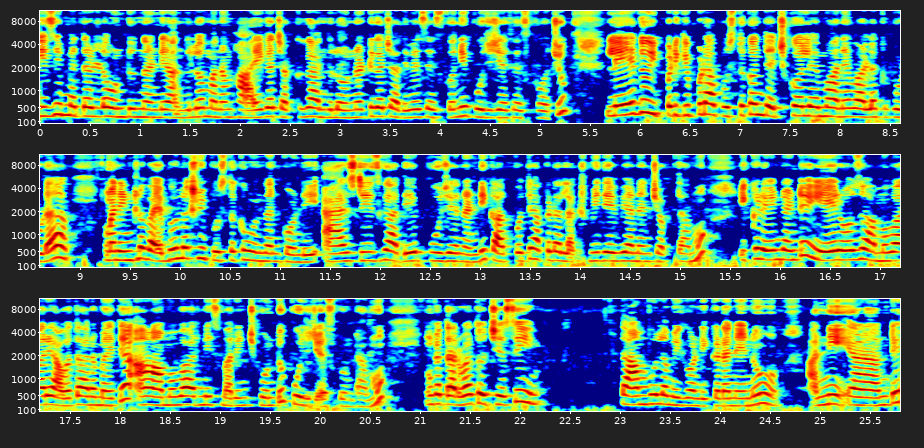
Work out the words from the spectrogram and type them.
ఈజీ మెథడ్లో ఉంటుందండి. అందులో మనం హాయిగా చక్కగా అందులో ఉన్నట్టుగా చదివేసేసుకొని పూజ చేసేసుకోవచ్చు. లేదు ఇప్పటికిప్పుడు ఆ పుస్తకం తెచ్చుకోలేము అనే వాళ్ళకి కూడా మన ఇంట్లో వైభవలక్ష్మి పుస్తకం ఉందనుకోండి యాజ్ డీజ్గా అదే పూజేనండి. కాకపోతే అక్కడ లక్ష్మీదేవి అని చెప్తాము. ఇక్కడ ఏంటంటే ఏ రోజు అమ్మవారి అవతారం అయితే ఆ అమ్మవారిని స్మరించుకుంటూ పూజ చేసుకుంటాము. ఇంకా తర్వాత వచ్చేసి తాంబూలం ఇగోండి ఇక్కడ నేను అన్నీ అంటే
